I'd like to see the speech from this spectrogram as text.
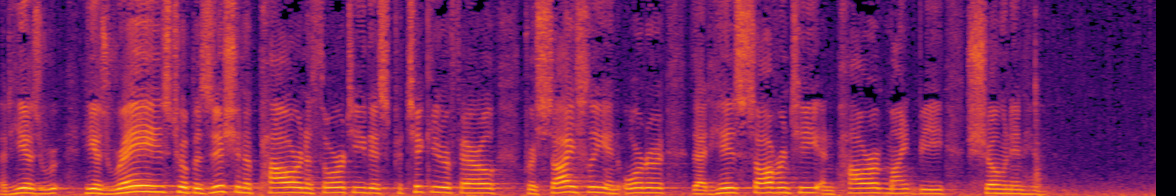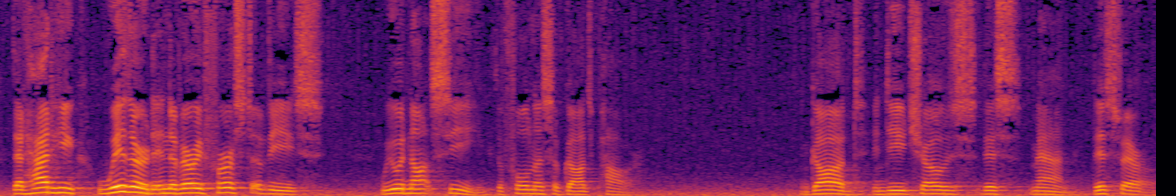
that he has, he has raised to a position of power and authority this particular Pharaoh precisely in order that his sovereignty and power might be shown in him. That had he withered in the very first of these, we would not see the fullness of God's power. God indeed chose this man, this Pharaoh,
